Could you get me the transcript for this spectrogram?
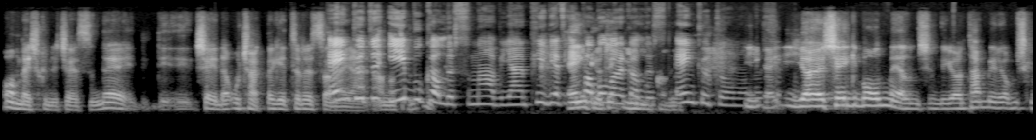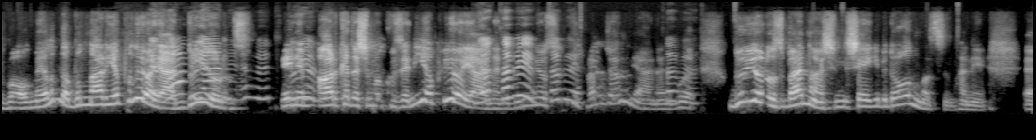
15 gün içerisinde e, şeyde uçakla getirir sana en yani. kötü e-book alırsın abi. Yani PDF, En EPUB olarak e-book alırsın. alırsın. En kötü onu alırsın. ya şey gibi olmayalım şimdi yöntem veriyormuş gibi olmayalım da bunlar yapılıyor E yani duyuyoruz. Yani, evet, Benim duyuyoruz. arkadaşımın kuzeni yapıyor yani. Ya Hani tabii, bilmiyorsun tabii. ki. Tabii canım yani. Hani bu- Tabii. duyuyoruz Berna şimdi şey gibi de olmasın hani e,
